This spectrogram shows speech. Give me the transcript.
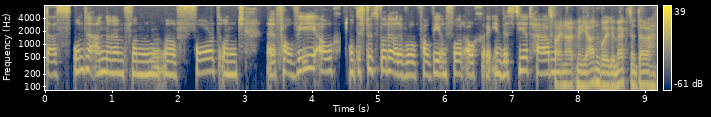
das unter anderem von äh, Ford und VW auch unterstützt wurde oder wo VW und Ford auch investiert haben. Zweieinhalb Milliarden wohlgemerkt sind da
